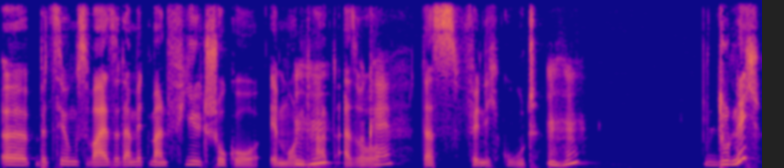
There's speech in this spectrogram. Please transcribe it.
äh, beziehungsweise damit man viel Schoko im Mund hat. Also, okay. das finde ich gut. Du nicht?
